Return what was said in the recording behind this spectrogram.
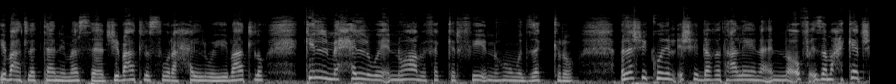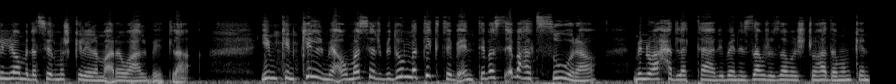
يبعت للتاني مسج يبعت له صورة حلوة يبعت له كلمة حلوة إنه هو عم بفكر فيه إنه هو متذكره. بلاش يكون الإشي ضغط علينا إنه أوف إذا ما حكيتش اليوم بدها تصير مشكلة لما أروح على البيت. لا. يمكن كلمة أو مسج بدون ما تكتب أنت بس ابعت صورة من واحد للتاني بين الزوج وزوجته هذا ممكن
